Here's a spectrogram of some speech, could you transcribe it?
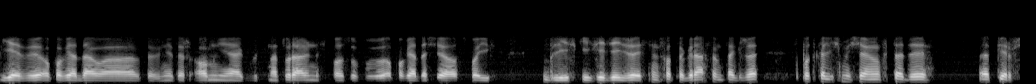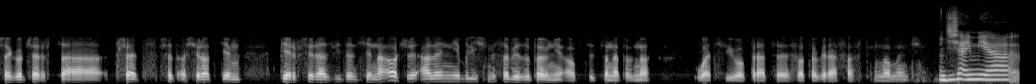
Jewy opowiadała pewnie też o mnie, jakby w naturalny sposób opowiada się o swoich bliskich. Wiedzieli, że jestem fotografem, także spotkaliśmy się wtedy 1 czerwca przed, przed ośrodkiem pierwszy raz widząc się na oczy, ale nie byliśmy sobie zupełnie obcy, co na pewno ułatwiło pracę fotografa w tym momencie. Dzisiaj mija y,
